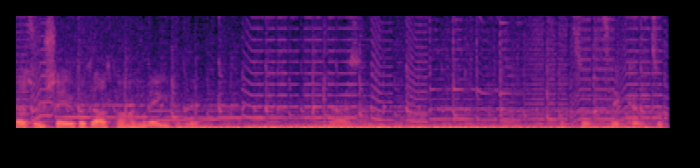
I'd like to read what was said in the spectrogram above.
Ja, so ein Shell kurz ausmachen im Regen. Ja, also. Jetzt sucht sie kein Zucker.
